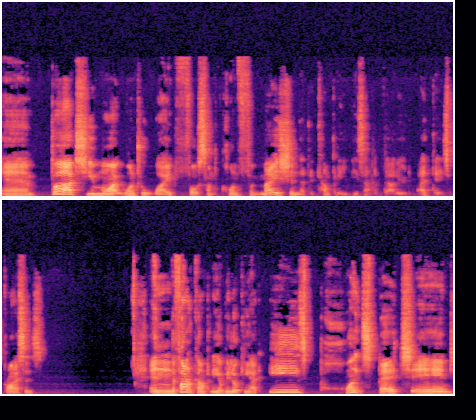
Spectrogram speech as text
um, but you might want to wait for some confirmation that the company is undervalued at these prices. And the final company I'll be looking at is PointsBet, and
